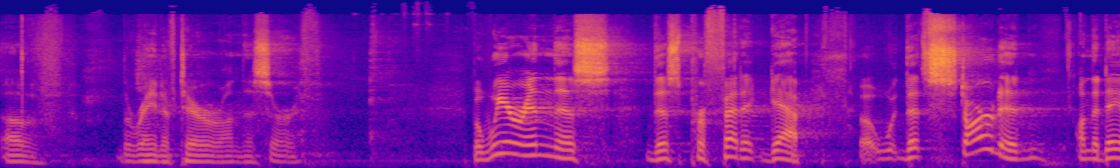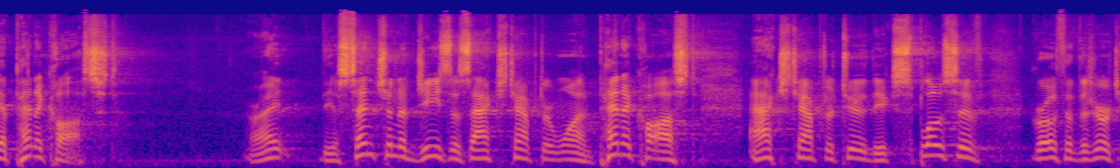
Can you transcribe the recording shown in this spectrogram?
of the reign of terror on this earth. But we are in this, this prophetic gap uh, that started on the day of Pentecost. All right? The ascension of Jesus, Acts chapter 1. Pentecost, Acts chapter 2. The explosive growth of the church.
